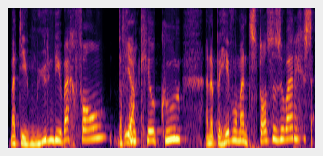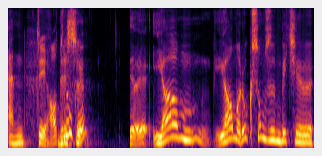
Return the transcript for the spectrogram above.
met die muren die wegvallen, dat vond Ja. ik heel cool. En op een gegeven moment staan ze zo ergens en... Theater er ook, zo- eh, ja, ja, maar ook soms een beetje...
